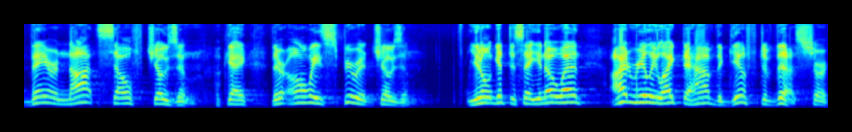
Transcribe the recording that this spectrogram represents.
they are not self chosen okay? They're always spirit chosen. You don't get to say, you know what? I'd really like to have the gift of this, or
